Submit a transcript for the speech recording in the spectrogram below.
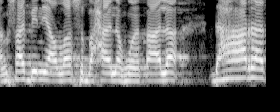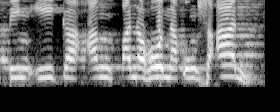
ang sabi ni Allah subhanahu wa ta'ala, darating ika ang panahon na kung saan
